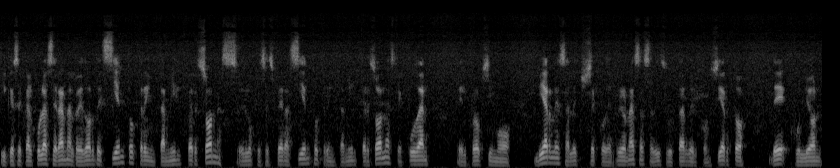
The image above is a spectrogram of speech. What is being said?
y que se calcula serán alrededor de 130 mil personas, es lo que se espera, 130 mil personas que acudan el próximo viernes al hecho seco del río Nazas a disfrutar del concierto de Julián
